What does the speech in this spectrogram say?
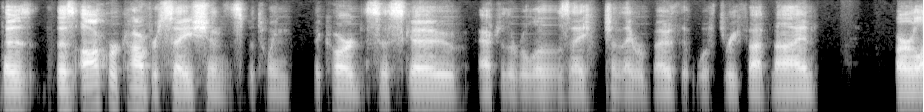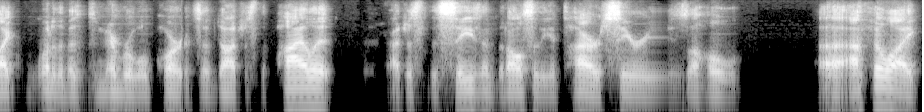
those those awkward conversations between Picard and Sisko after the realization they were both at Wolf 359 are like one of the most memorable parts of not just the pilot, not just the season, but also the entire series as a whole. Uh, I feel like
